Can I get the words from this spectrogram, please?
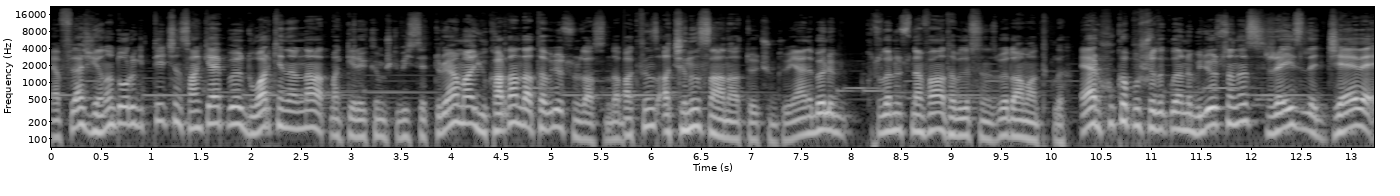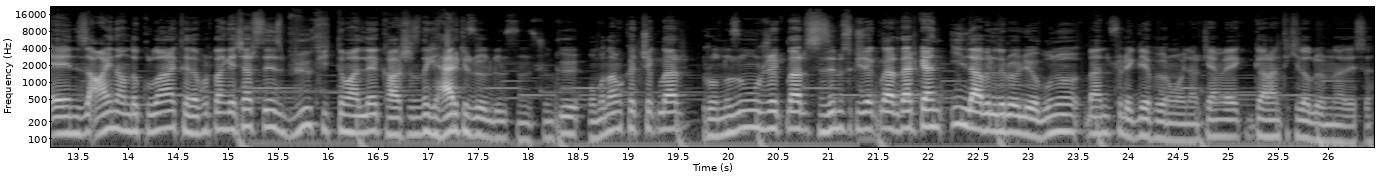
Yani flash yana doğru gittiği için sanki hep böyle duvar kenarından atmak gerekiyormuş gibi hissettiriyor ama yukarıdan da atabiliyorsunuz aslında. Baktığınız açının sağına atıyor çünkü. Yani böyle kutuların üstünden falan atabilirsiniz. Böyle daha mantıklı. Eğer hook'a pushladıklarını biliyorsanız Raze ile C ve E'nizi aynı anda kullanarak teleporttan geçerseniz büyük ihtimalle karşınızdaki herkesi öldürürsünüz. Çünkü bombadan mı kaçacaklar, drone'unuzu mu vuracaklar, size mi sıkacaklar derken illa birileri ölüyor. Bunu ben sürekli yapıyorum oynarken ve garanti kill alıyorum neredeyse.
